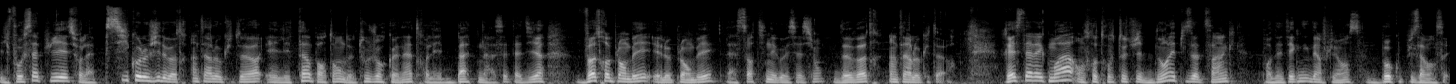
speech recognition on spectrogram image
il faut s'appuyer sur la psychologie de votre interlocuteur et il est important de toujours connaître les BATNA, c'est-à-dire votre plan B et le plan B, la sortie négociation de votre interlocuteur. Restez avec moi, on se retrouve tout de suite dans l'épisode 5 pour des techniques d'influence beaucoup plus avancées.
